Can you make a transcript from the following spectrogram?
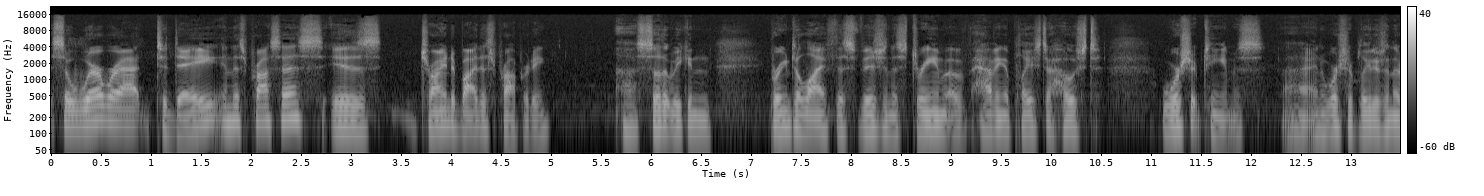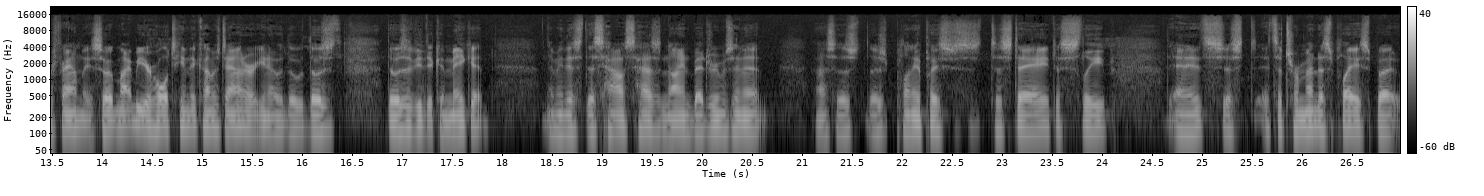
So where we're at today in this process is trying to buy this property uh, so that we can bring to life this vision, this dream of having a place to host worship teams uh, and worship leaders and their families. So it might be your whole team that comes down, or you know the, those those of you that can make it. I mean, this this house has nine bedrooms in it, uh, so there's there's plenty of places to stay, to sleep, and it's just it's a tremendous place. But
